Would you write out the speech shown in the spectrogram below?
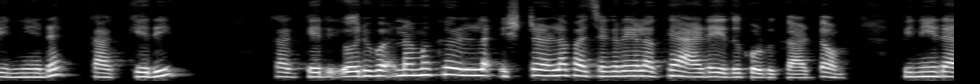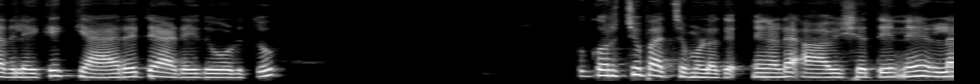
പിന്നീട് കക്കരി കക്കരി ഒരു നമുക്ക് ഉള്ള ഇഷ്ടമുള്ള പച്ചക്കറികളൊക്കെ ആഡ് ചെയ്ത് കൊടുക്കാം കേട്ടോ പിന്നീട് അതിലേക്ക് ക്യാരറ്റ് ആഡ് ചെയ്ത് കൊടുത്തു. കുറച്ച് പച്ചമുളക് നിങ്ങളുടെ ആവശ്യത്തിന് ഉള്ള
